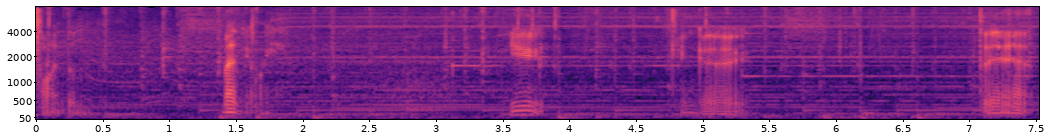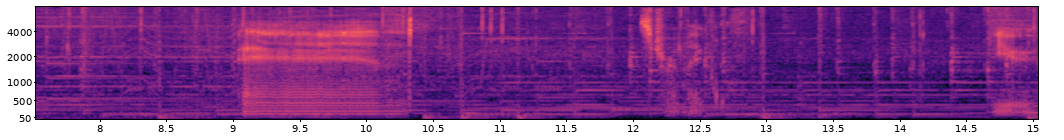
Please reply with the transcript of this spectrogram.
Find them manually. You can go there and let's try maple. You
